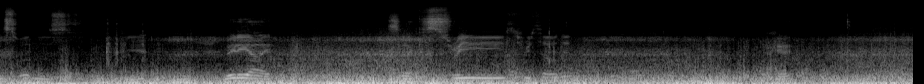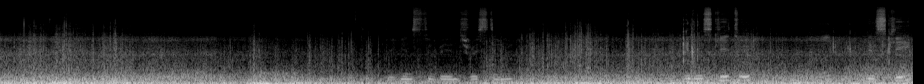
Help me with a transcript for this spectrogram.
Is really high. So like three three thousand. Okay. Begins to be interesting. You do ski too? You ski?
